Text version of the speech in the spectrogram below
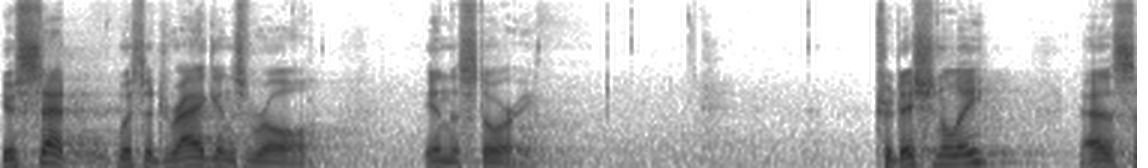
You're set with the dragon's role in the story. Traditionally, as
